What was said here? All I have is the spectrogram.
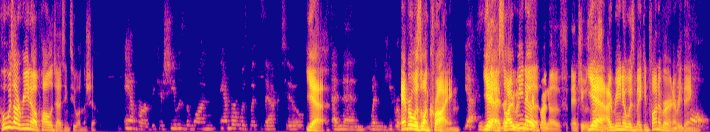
Who was Irina apologizing to on the show? Amber because she was the one. Amber was with Zach too, Yeah. and then when he broke. Amber was the one crying. Yes. Yeah, that so she Irina- making fun of, and she was Yeah, listening. Irina was making fun of her and I mean, everything. Paul,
